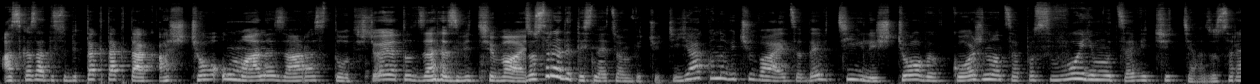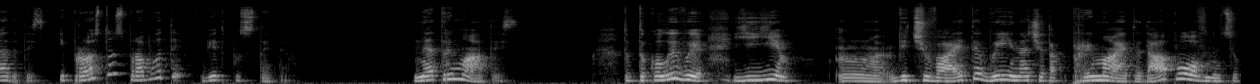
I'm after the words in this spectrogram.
а сказати собі так, так, так, а що у мене зараз тут? Що я тут зараз відчуваю? Зосередитись на цьому відчутті, як воно відчувається, де в тілі, що ви в кожного це по-своєму це відчуття. Зосередитись і просто спробувати відпустити не триматись. Тобто, коли ви її відчуваєте, ви її наче так приймаєте да, повну цю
